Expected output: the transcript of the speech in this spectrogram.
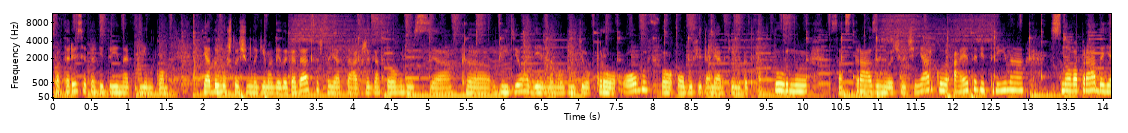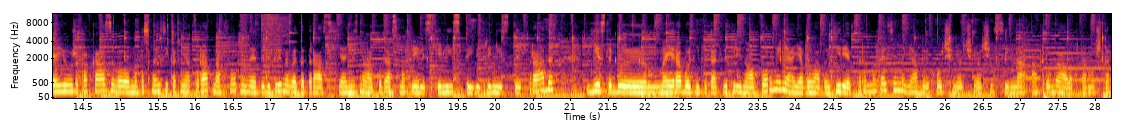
Повторюсь, это витрина Пинко. Я думаю, что очень многие могли догадаться, что я также готовлюсь э, к видео, отдельному видео про обувь. Обувь итальянки любят фактурную, со стразами, очень-очень яркую. А эта витрина снова Прада, я ее уже показывала, но посмотрите, как неаккуратно оформлена эта витрина в этот раз. Я не знаю, куда смотрели стилисты и витринисты Прада. Если бы мои работники так витрину оформили, а я была бы директором магазина, я бы их очень-очень-очень сильно отругала, потому что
